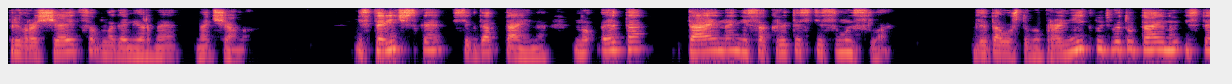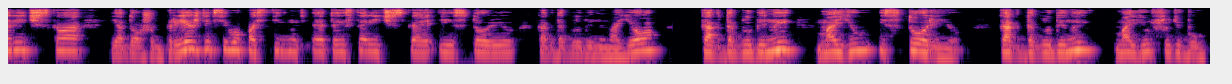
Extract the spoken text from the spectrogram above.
превращается в многомерное начало. Историческое всегда тайна, но это тайна несокрытости смысла. Для того, чтобы проникнуть в эту тайну исторического, я должен прежде всего постигнуть это историческое и историю как до глубины мое, как до глубины мою историю, как до глубины мою судьбу.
